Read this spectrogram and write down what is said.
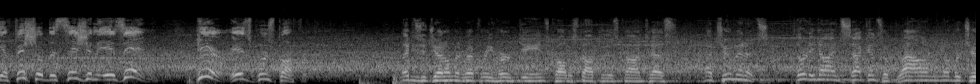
The official decision is in. Here is Bruce Buffer. Ladies and gentlemen, referee Herb Deans called a stop to this contest at 2 minutes, 39 seconds of round number two.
